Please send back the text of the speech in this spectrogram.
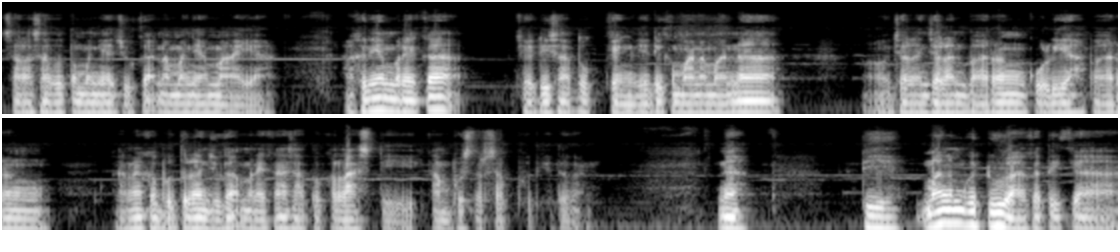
salah satu temannya juga namanya Maya. Akhirnya mereka jadi satu geng. Jadi ke mana-mana eh, jalan-jalan bareng kuliah bareng. Karena kebetulan juga mereka satu kelas di kampus tersebut gitu kan. Nah di malam kedua ketika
